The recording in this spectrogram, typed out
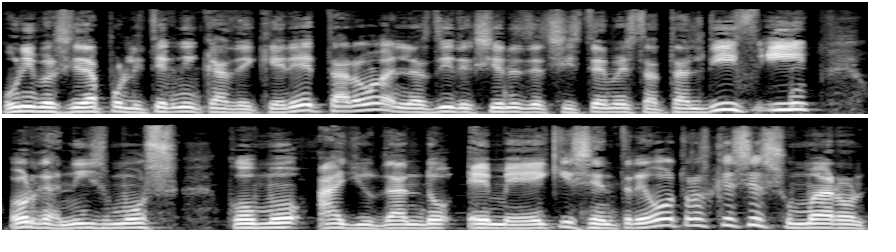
Universidad Politécnica de Querétaro, en las direcciones del Sistema Estatal DIF y organismos como Ayudando MX, entre otros, que se sumaron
